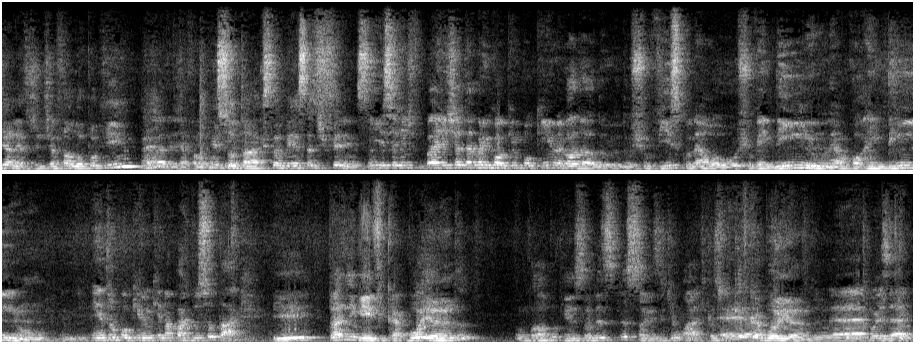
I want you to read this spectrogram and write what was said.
não. Dialetos a gente já falou um pouquinho, né? Já falou um E pouquinho. sotaques também essa diferença. Isso, a gente, a gente até brincou aqui um pouquinho o negócio do, do chuvisco, né? O chuvendinho, né? O correndinho. Entra um pouquinho aqui na parte do sotaque. E para ninguém ficar boiando, vamos falar um pouquinho sobre as expressões idiomáticas. O que É. é ficar boiando? É, pois é.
